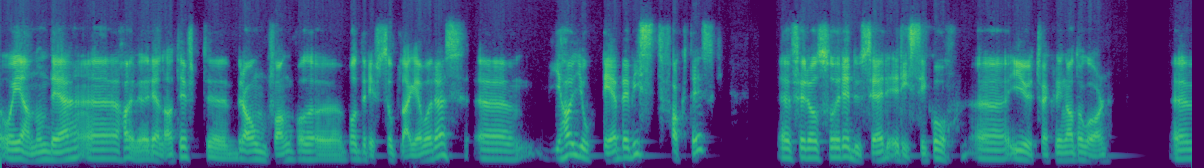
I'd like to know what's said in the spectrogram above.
Og gjennom det har vi relativt bra omfang på, på driftsopplegget vårt. Vi har gjort det bevisst, faktisk. Eh, for å redusere risiko eh, i utviklinga av gården. Eh,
